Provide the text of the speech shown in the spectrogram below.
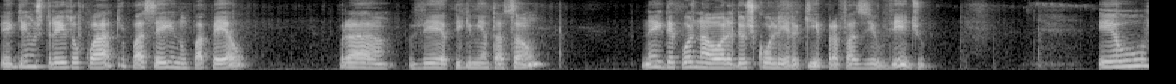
peguei uns três ou quatro, passei no papel para ver a pigmentação, né? E depois na hora de eu escolher aqui para fazer o vídeo, eu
